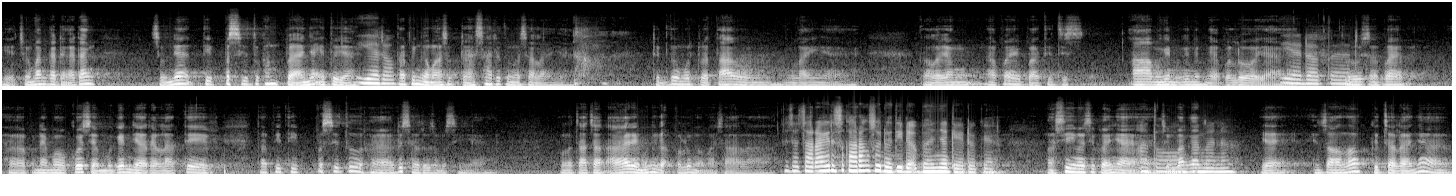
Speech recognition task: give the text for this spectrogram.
Ya, cuman kadang-kadang sebenarnya tipes itu kan banyak itu ya. Iya, dok. Tapi nggak masuk dasar itu masalahnya. dan itu umur 2 tahun mulainya kalau yang apa hepatitis A mungkin mungkin nggak perlu ya iya dokter terus apa eh, pneumokokus ya mungkin ya relatif tapi tipes itu harus harus mestinya kalau cacar air ya mungkin nggak perlu nggak masalah cacar air sekarang sudah tidak banyak ya dok ya masih masih banyak Atau cuma kan gimana? ya insya Allah gejalanya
